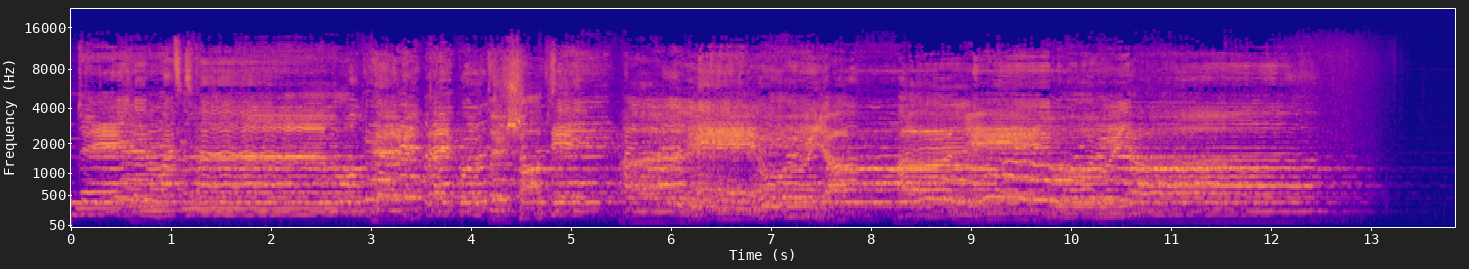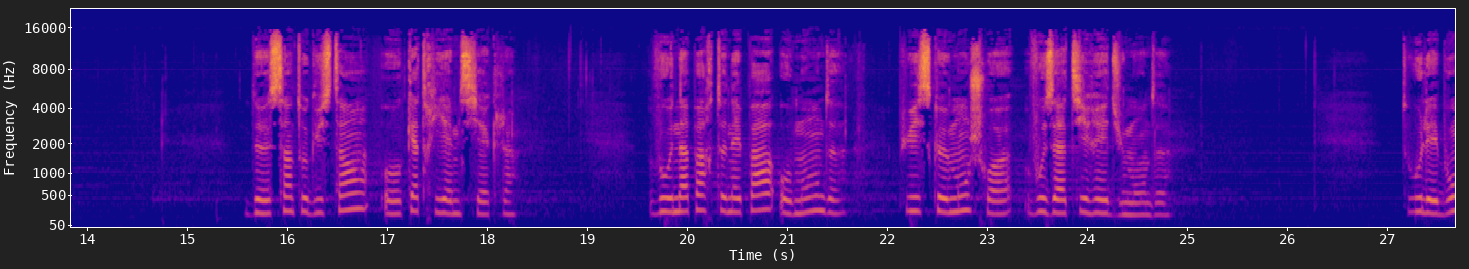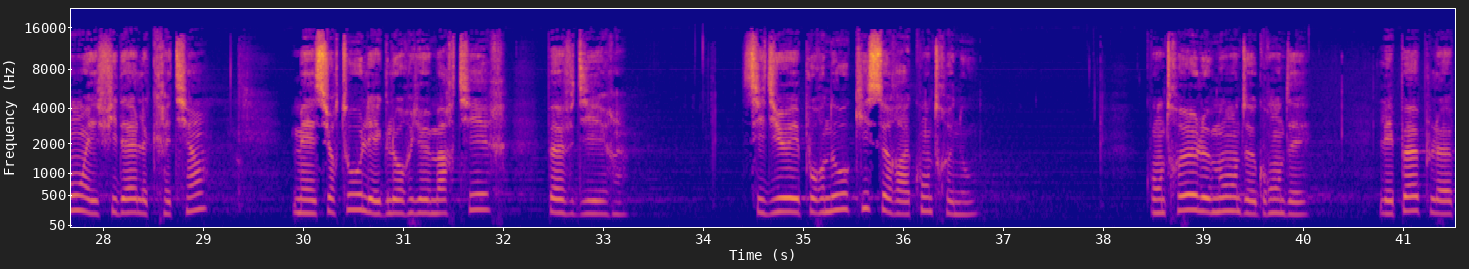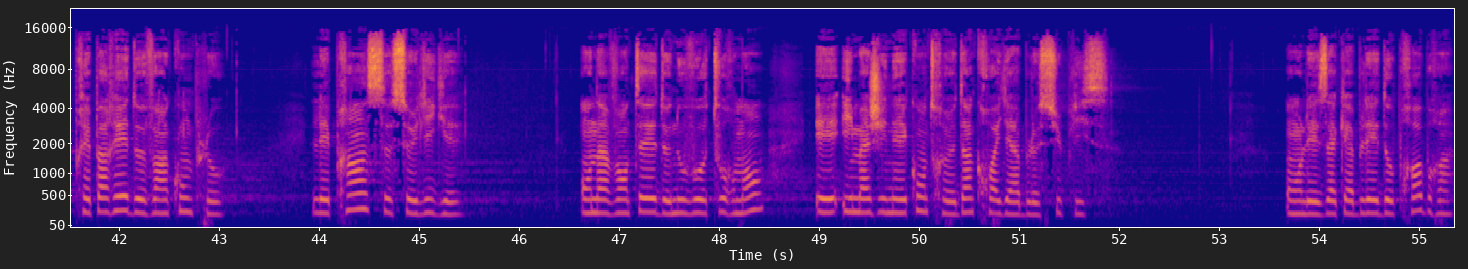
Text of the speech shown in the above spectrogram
Dès le matin, mon cœur est prêt pour te chanter. Alléluia, Alléluia. De Saint Augustin au IVe siècle. Vous n'appartenez pas au monde, puisque mon choix vous a tiré du monde. Tous les bons et fidèles chrétiens, mais surtout les glorieux martyrs, peuvent dire Si Dieu est pour nous, qui sera contre nous? Contre eux, le monde grondait, les peuples préparaient de vains complots, les princes se liguaient. On inventait de nouveaux tourments et imaginait contre eux d'incroyables supplices. On les accablait d'opprobre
